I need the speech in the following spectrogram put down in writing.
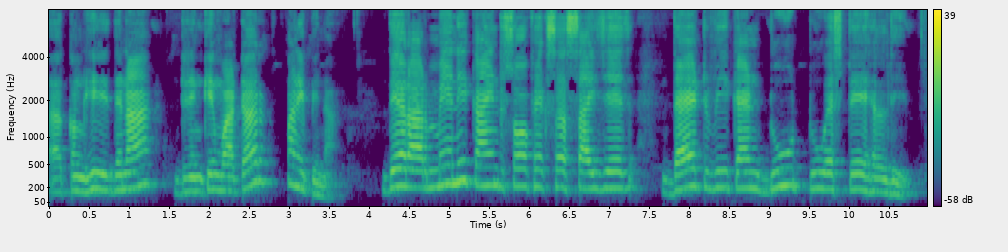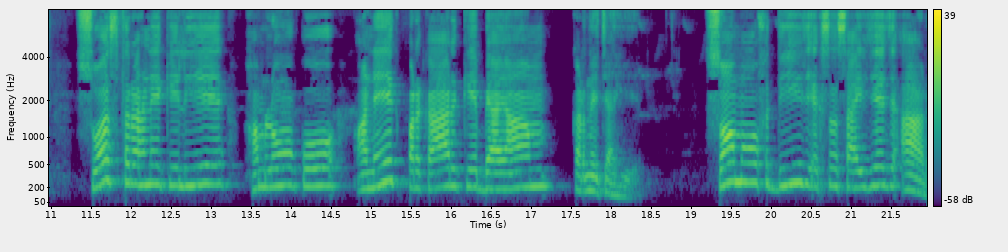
कंघी देना ड्रिंकिंग वाटर पानी पीना। There are many kinds of exercises that we can do to stay healthy स्वस्थ रहने के लिए हम लोगों को अनेक प्रकार के व्यायाम करने चाहिए। Some of these exercises are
